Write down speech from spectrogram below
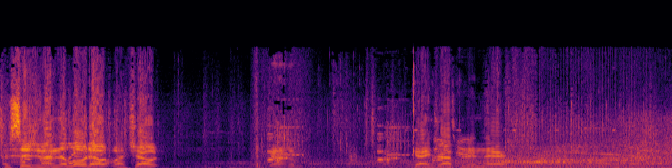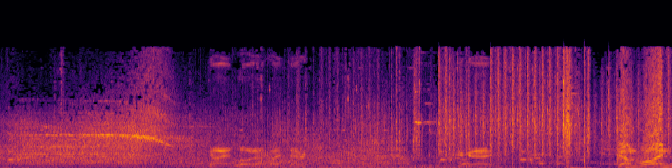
Precision on the loadout. Watch out. Got him. Guy dropping in there. Guy at loadout right there. Good guy. Down one.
